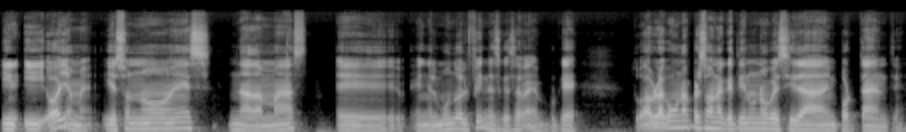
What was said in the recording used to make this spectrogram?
Y, y óyeme, y eso no es nada más eh, en el mundo del fitness que se ve. Porque tú hablas con una persona que tiene una obesidad importante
